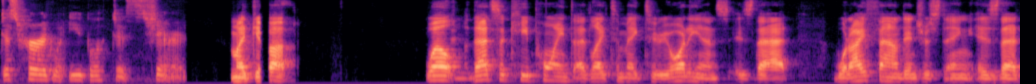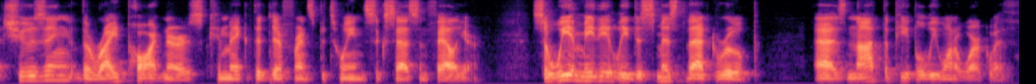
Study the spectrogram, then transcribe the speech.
just heard what you both just shared might give up. Well, that's a key point I'd like to make to your audience is that what I found interesting is that choosing the right partners can make the difference between success and failure. So we immediately dismissed that group as not the people we want to work with.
